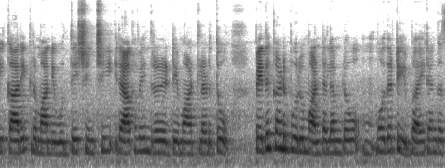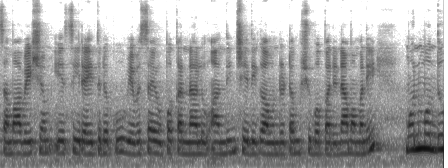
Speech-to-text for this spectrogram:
ఈ కార్యక్రమాన్ని ఉద్దేశించి రాఘవేంద్రరెడ్డి మాట్లాడుతూ పెదకడుపూరు మండలంలో మొదటి బహిరంగ సమావేశం ఎస్సీ రైతులకు వ్యవసాయ ఉపకరణాలు అందించేదిగా ఉండటం శుభ పరిణామమని మున్ముందు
